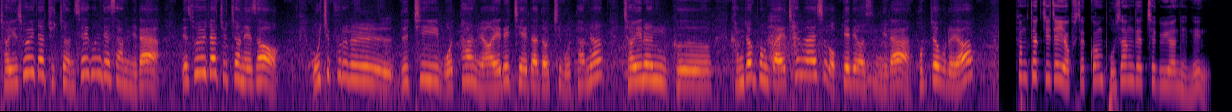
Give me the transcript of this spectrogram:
저희 소유자 추천 세 군데서 합니다. 근데 소유자 추천에서 50%를 넣지 못하면 LH에다 넣지 못하면 저희는 그 감정평가에 참여할 수가 없게 되었습니다. 법적으로요. 평택지제 역세권 보상대책위원회는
